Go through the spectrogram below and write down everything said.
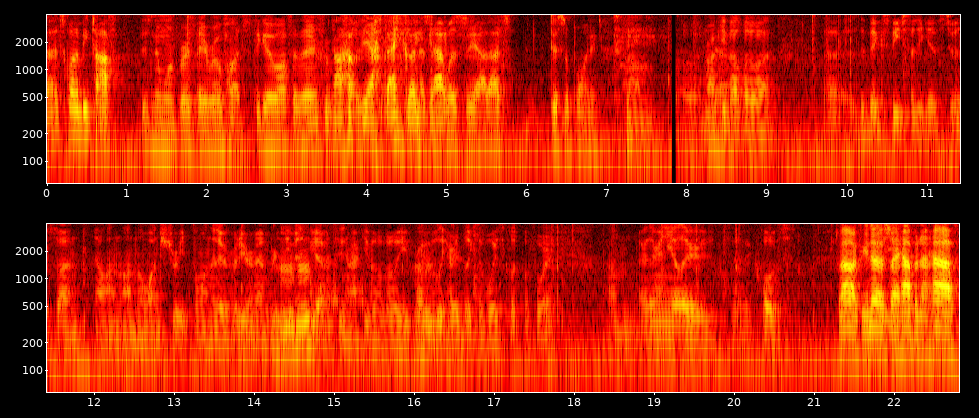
uh, it's going to be tough. There's no more birthday robots to go off of there. Oh yeah, thank goodness that was yeah that's disappointing. um, uh, in Rocky Yeah. Balboa, uh, the big speech that he gives to his son on, on the one street, the one that everybody remembers, even Mhm. if you haven't seen Rocky Balboa, you've probably heard like the voice clip before. Um, are there any other uh, quotes? Well, if you notice, I happen to have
